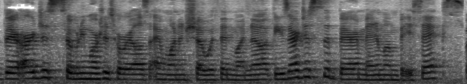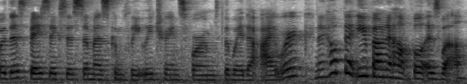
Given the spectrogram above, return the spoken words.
There are just so many more tutorials I want to show within OneNote. These are just the bare minimum basics, but this basic system has completely transformed the way that I work, and I hope that you found it helpful as well.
